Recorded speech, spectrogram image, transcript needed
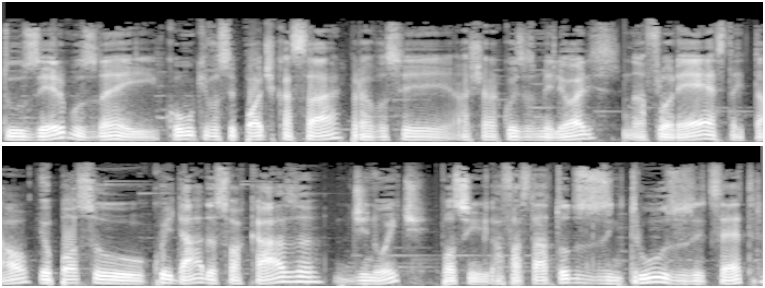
dos ermos, né? E como que você pode caçar para você achar coisas melhores na floresta e tal. Eu posso cuidar da sua casa de noite, posso afastar todos os intrusos, etc.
